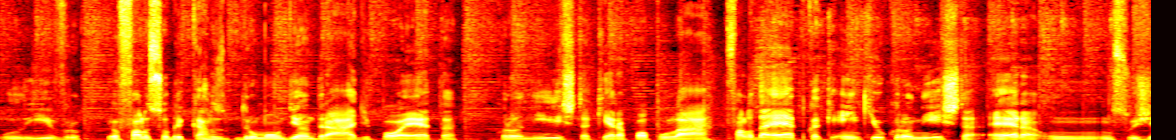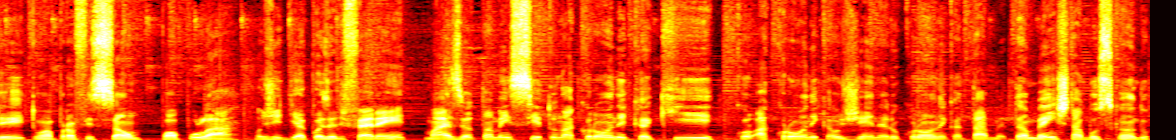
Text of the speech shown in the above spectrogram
o livro. Eu falo sobre Carlos Drummond de Andrade, poeta, cronista, que era popular. Falo da época em que o cronista era um, um sujeito, uma profissão popular. Hoje em dia a coisa é diferente, mas eu também cito na crônica que a crônica, o gênero crônica, tá, também está buscando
